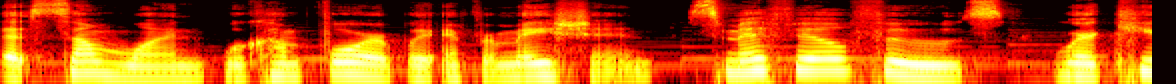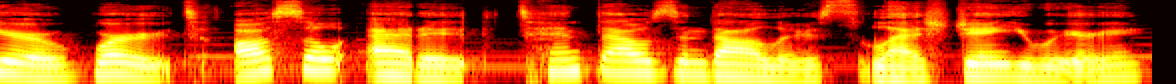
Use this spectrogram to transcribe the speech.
that someone will come forward with information. Smithfield Foods, where Kira worked, also added $10,000 last January.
